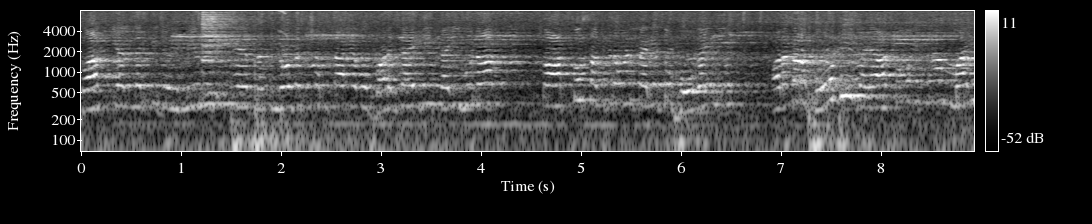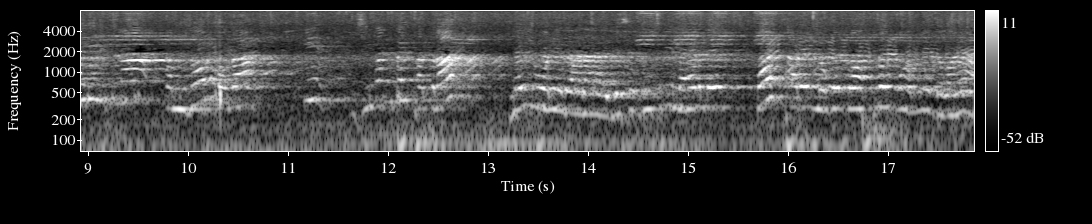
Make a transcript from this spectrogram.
तो आपके अंदर की जो इम्यूनिटी है, प्रतिरोधक क्षमता है, वो बढ़ जाएगी कई गुना। तो आपको संक्रमण पहले तो होगा ही नहीं। और अगर हो भी गया तो इतना माइंड इतना कमज़ोर होगा कि जीवन पे खतरा नहीं होने जा रहा है। जैसे दूसरी लहर में बहुत सारे लोगों को अपनों को हमने गंवाया।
